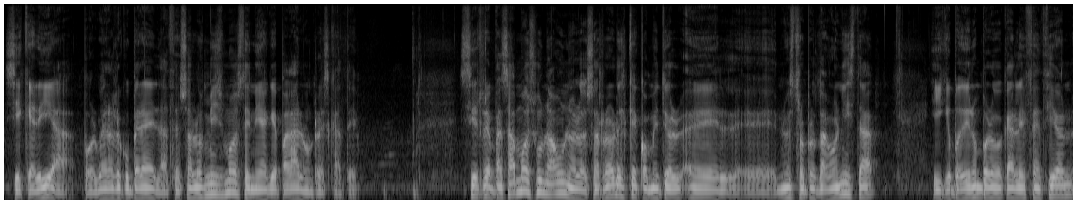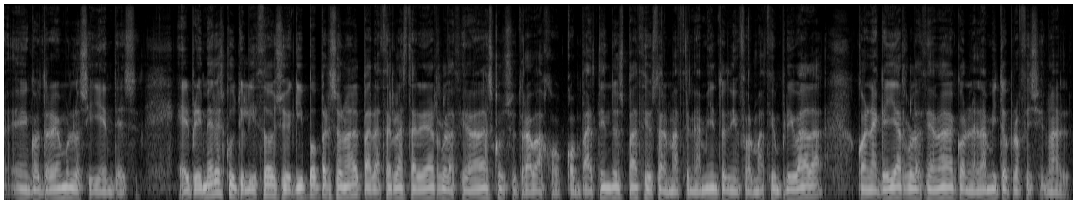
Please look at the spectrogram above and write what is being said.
Si quería volver a recuperar el acceso a los mismos, tenía que pagar un rescate. Si repasamos uno a uno los errores que cometió eh, nuestro protagonista, y que pudieron provocar la infección, encontraremos los siguientes. El primero es que utilizó su equipo personal para hacer las tareas relacionadas con su trabajo, compartiendo espacios de almacenamiento de información privada con aquellas relacionadas con el ámbito profesional.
